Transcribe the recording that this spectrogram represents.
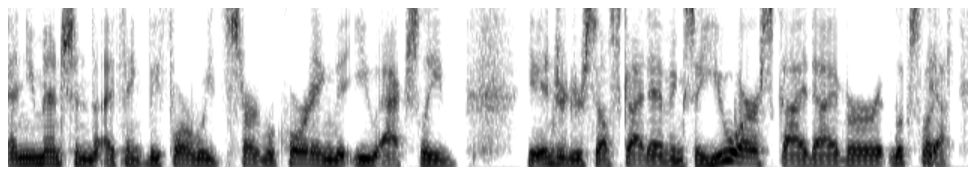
and you mentioned, I think before we started recording that you actually you injured yourself skydiving. So you are a skydiver. It looks like yeah.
